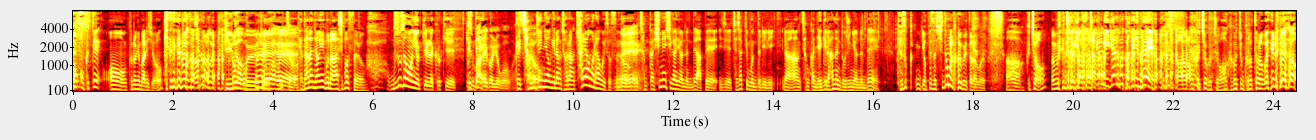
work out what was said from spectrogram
어, 어, 그때, 어, 그러게 말이죠. 이러면서 시동을 걸- 빌드업을 네, 하고 네. 있죠. 대단한 형이구나 싶었어요. 무슨 상황이었길래 그렇게 계속 말을 걸려고 그 했을까요? 장준이 형이랑 저랑 촬영을 하고 있었어요. 네. 근데 잠깐 쉬는 시간이었는데 앞에 이제 제작진분들이랑 잠깐 얘기를 하는 도중이었는데 계속 옆에서 시동을 걸고 있더라고요. 아, 그쵸. 자기, 자기랑 얘기하는 것도 아닌데, 아, 아, 그쵸, 그쵸. 아, 그거 좀 그렇더라고요. 이러면서.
